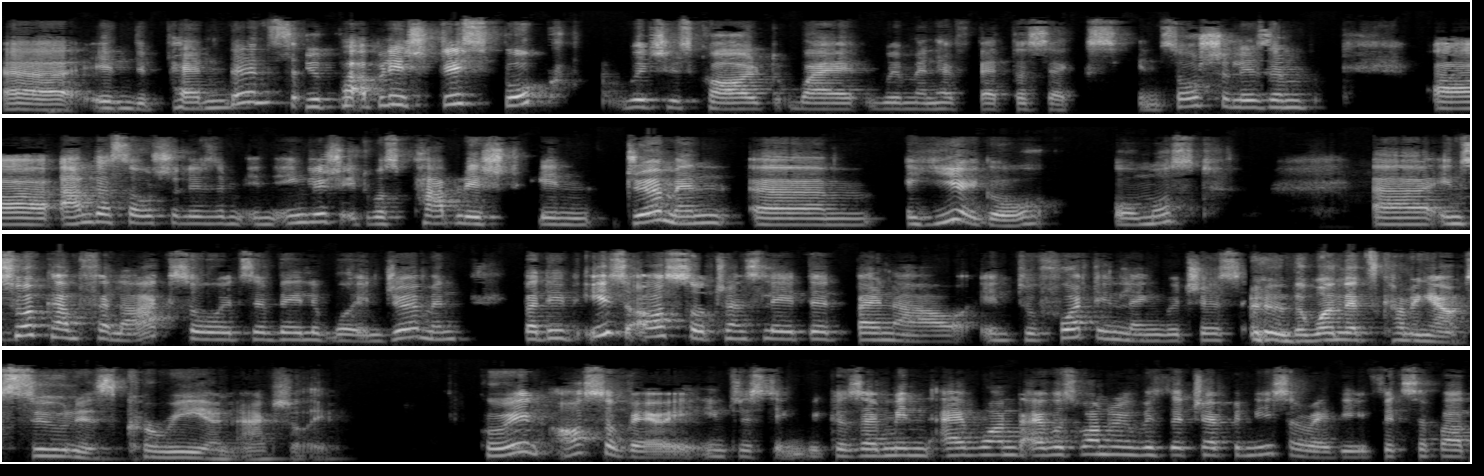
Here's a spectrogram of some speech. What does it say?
uh, independence. You published this book, which is called Why Women Have Better Sex in Socialism. Uh, under socialism in English, it was published in German um, a year ago almost uh, in Suhrkamp Verlag, so it's available in German, but it is also translated by now into 14 languages. the one that's coming out soon is Korean, actually. Korean also very interesting because I mean I want I was wondering with the Japanese already if it's about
